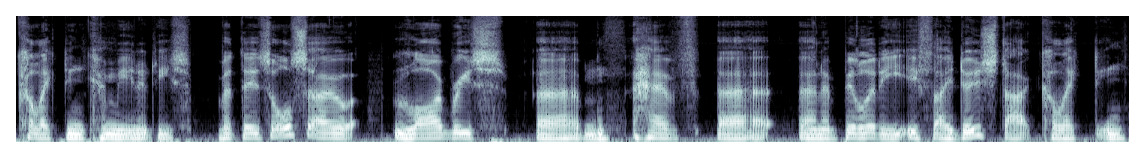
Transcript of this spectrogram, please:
collect in communities, but there's also libraries um, have uh, an ability if they do start collecting,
